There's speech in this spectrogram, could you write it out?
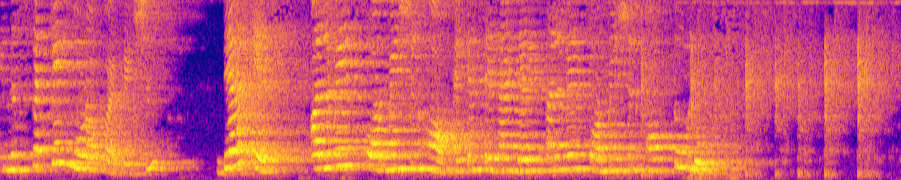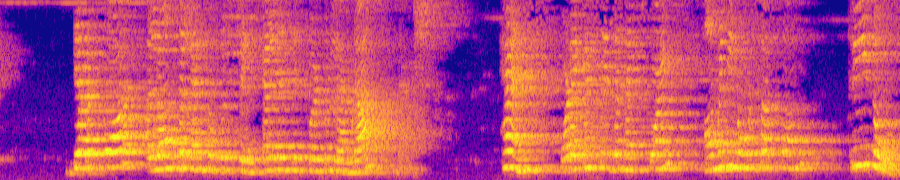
In the second mode vibration, there is always formation of, I can say that there is always formation of two loops. Therefore, along the length of the string, L is equal to lambda dash. Hence, what I can say the next point, how many nodes are formed? Three nodes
